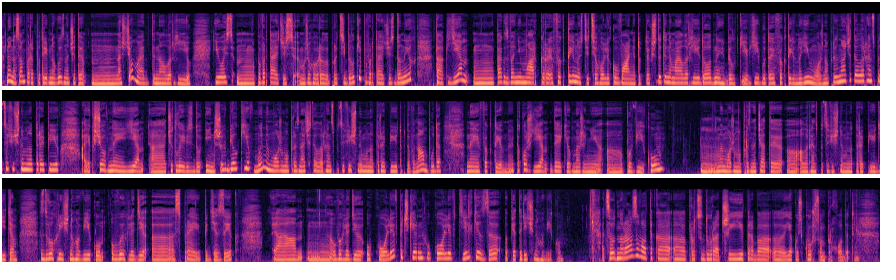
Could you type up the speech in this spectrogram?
Ну насамперед потрібно визначити на що має дитина алергію. І ось повертаючись, ми вже говорили про ці білки, повертаючись до них, так є так звані маркери ефективності цього лікування. Тобто, якщо дитина має алергію до одних білків, їй буде ефективно, їй можна призначити алерген-специфічну імунотерапію. А якщо в неї є е, чутливість до інших білків, ми не можемо призначити алерген-специфічну імунотерапію, тобто вона неефективною. Також є деякі обмежені е, по віку. Ми можемо призначати е, алерген-специфічну імунотерапію дітям з двохрічного віку у вигляді е, спрею під язик, у вигляді уколів, підшкірних уколів тільки з п'ятирічного віку. А це одноразова така е, процедура, чи її треба е, якось курсом проходити?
